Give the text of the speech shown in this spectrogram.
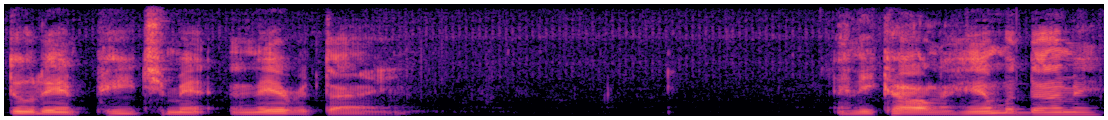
Through the impeachment and everything. And he calling him a dummy?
